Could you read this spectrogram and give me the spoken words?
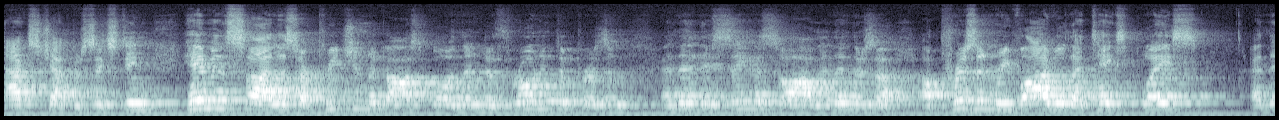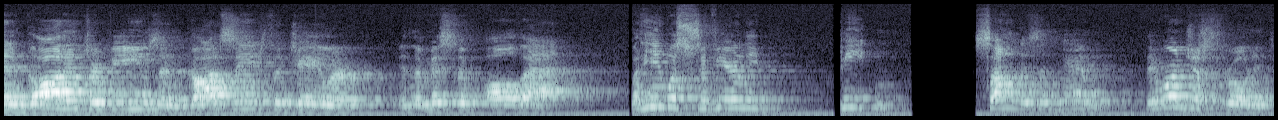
Acts chapter 16. Him and Silas are preaching the gospel, and then they're thrown into prison, and then they sing a song, and then there's a, a prison revival that takes place, and then God intervenes, and God saves the jailer in the midst of all that. But he was severely beaten. Silas and him. They weren't just thrown into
